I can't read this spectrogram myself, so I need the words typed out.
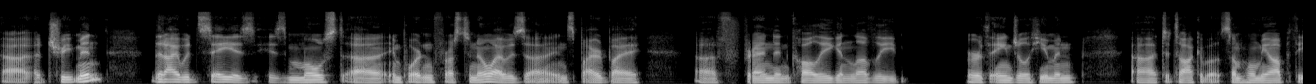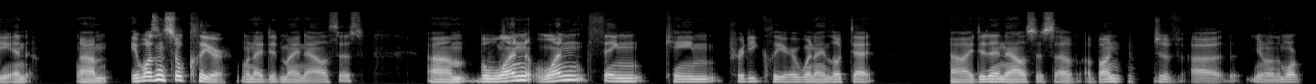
uh, treatment that I would say is is most uh, important for us to know. I was uh, inspired by a friend and colleague and lovely earth angel human uh, to talk about some homeopathy, and um, it wasn't so clear when I did my analysis. Um, but one one thing came pretty clear when I looked at uh, I did an analysis of a bunch of uh, you know the more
